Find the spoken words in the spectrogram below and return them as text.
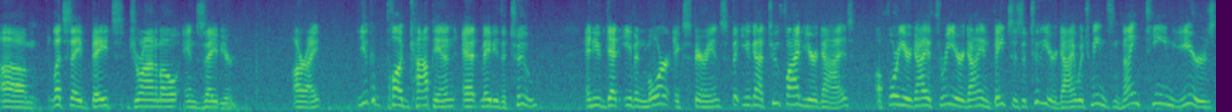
um, let's say Bates, Geronimo, and Xavier. All right. You could plug Kopp in at maybe the two, and you'd get even more experience, but you got two five year guys, a four year guy, a three year guy, and Bates is a two year guy, which means 19 years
